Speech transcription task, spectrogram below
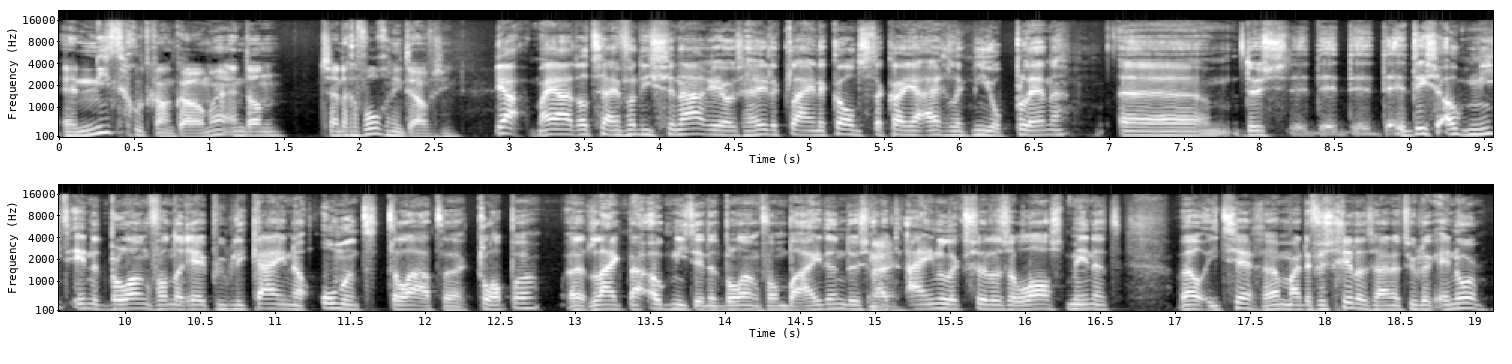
niet goed kan komen. En dan zijn de gevolgen niet te overzien. Ja, maar ja, dat zijn van die scenario's hele kleine kans. Daar kan je eigenlijk niet op plannen. Uh, dus het is ook niet in het belang van de Republikeinen om het te laten klappen. Het lijkt mij ook niet in het belang van Biden. Dus nee. uiteindelijk zullen ze last minute wel iets zeggen. Maar de verschillen zijn natuurlijk enorm.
